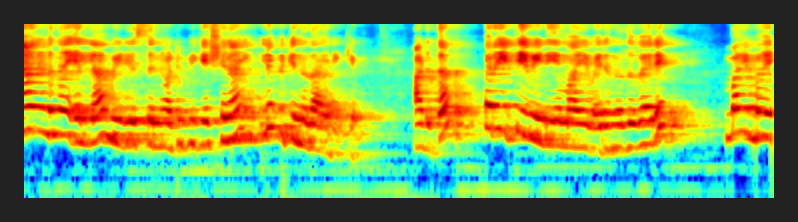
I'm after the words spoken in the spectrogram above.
ഞാനിടുന്ന എല്ലാ വീഡിയോസും നോട്ടിഫിക്കേഷനായി ലഭിക്കുന്നതായിരിക്കും. അടുത്ത വെറൈറ്റി വീഡിയോയുമായി വരുന്നത് വരെ. ബൈ ബൈ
